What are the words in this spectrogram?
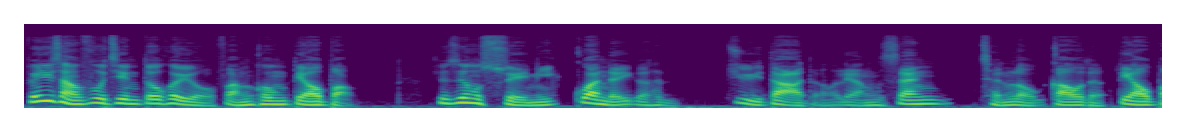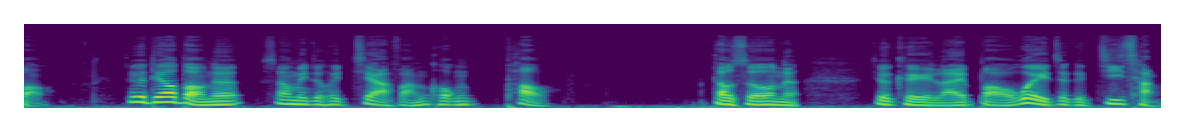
飞机场附近都会有防空碉堡，就是用水泥灌的一个很巨大的两三层楼高的碉堡。这个碉堡呢，上面就会架防空炮，到时候呢就可以来保卫这个机场。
